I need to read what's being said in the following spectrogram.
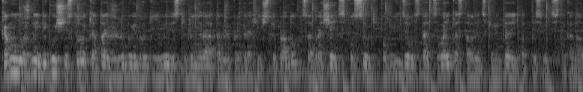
Кому нужны бегущие строки, а также любые другие вывески, баннера, а также полиграфическая продукция, обращайтесь по ссылке под видео, ставьте лайки, оставляйте комментарии, подписывайтесь на канал.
